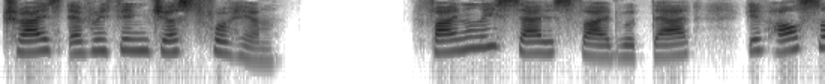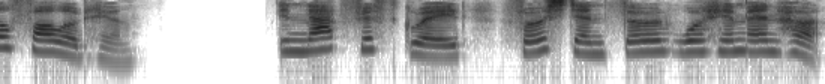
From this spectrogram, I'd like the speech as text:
tries everything just for him. Finally satisfied with that, it also followed him. In that fifth grade, first and third were him and her.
